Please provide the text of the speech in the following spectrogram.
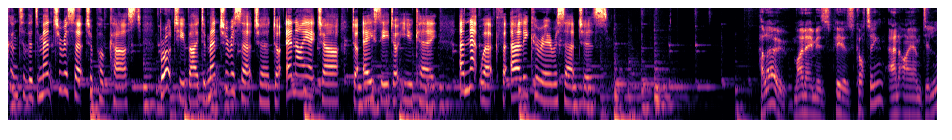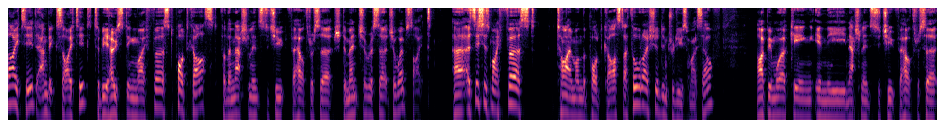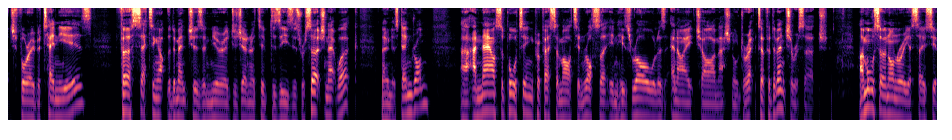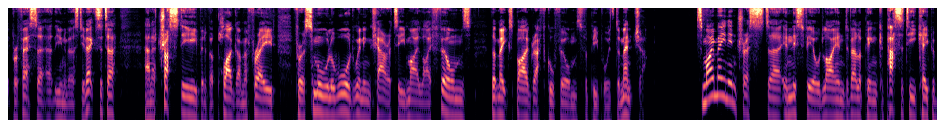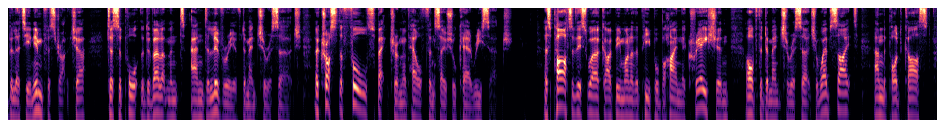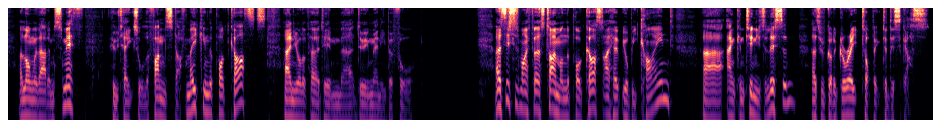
Welcome to the Dementia Researcher podcast, brought to you by dementiaresearcher.nihr.ac.uk, a network for early career researchers. Hello, my name is Piers Kotting, and I am delighted and excited to be hosting my first podcast for the National Institute for Health Research Dementia Researcher website. Uh, as this is my first time on the podcast, I thought I should introduce myself. I've been working in the National Institute for Health Research for over 10 years, first setting up the Dementias and Neurodegenerative Diseases Research Network, known as Dendron, uh, and now supporting Professor Martin Rossor in his role as NIHR National Director for Dementia Research. I'm also an honorary associate professor at the University of Exeter and a trustee, bit of a plug, I'm afraid, for a small award winning charity, My Life Films, that makes biographical films for people with dementia. So, my main interests uh, in this field lie in developing capacity, capability, and infrastructure to support the development and delivery of dementia research across the full spectrum of health and social care research. As part of this work, I've been one of the people behind the creation of the Dementia Researcher website and the podcast, along with Adam Smith, who takes all the fun stuff making the podcasts, and you'll have heard him uh, doing many before. As this is my first time on the podcast, I hope you'll be kind uh, and continue to listen, as we've got a great topic to discuss.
